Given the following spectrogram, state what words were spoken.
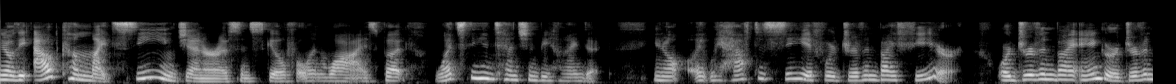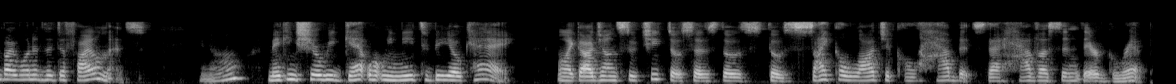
you know, the outcome might seem generous and skillful and wise, but what's the intention behind it? You know, we have to see if we're driven by fear or driven by anger, or driven by one of the defilements. You know, making sure we get what we need to be okay. Like Ajahn Sucitto says, those those psychological habits that have us in their grip.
